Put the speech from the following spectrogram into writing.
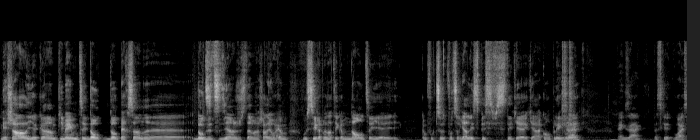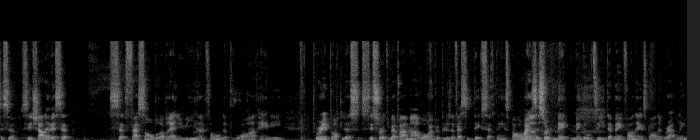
Mais Charles, il y a comme. Puis même, tu sais, d'autres personnes, euh, d'autres étudiants, justement. Charles, ils ont comme aussi représenté comme non, tu sais. Comme faut que tu, faut que tu regardes les spécificités qu'il a, a accomplies. Exact. Exact. Parce que, ouais, c'est ça. C'est Charles avait cette, cette façon propre à lui, dans le fond, de pouvoir entraîner. Peu importe le. C'est sûr qu'il va probablement avoir un peu plus de facilité que certains sports. Ouais, c'est sûr. Mais, mais gros, il était bien fort dans les sports de grappling.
